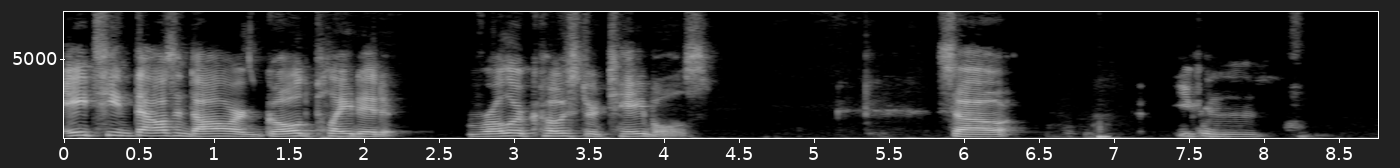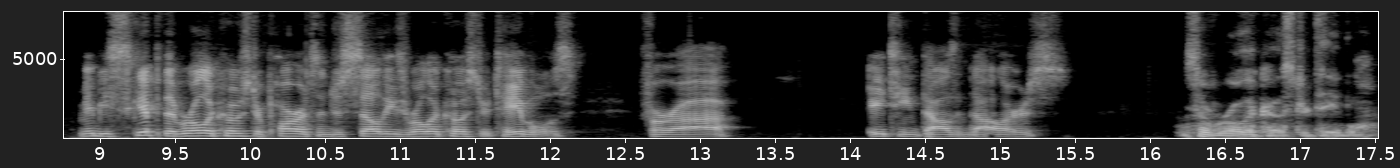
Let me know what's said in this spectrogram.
eighteen thousand dollar gold plated roller coaster tables. So you can maybe skip the roller coaster parts and just sell these roller coaster tables for uh eighteen thousand dollars. It's a roller coaster table.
